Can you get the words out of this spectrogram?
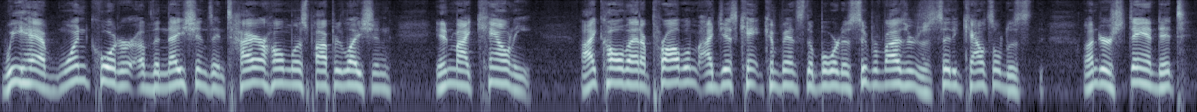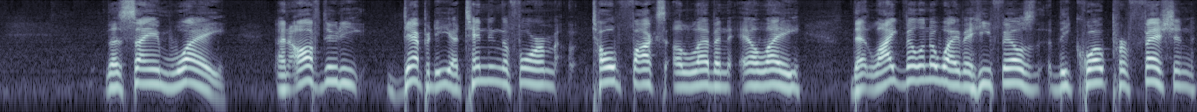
We have one quarter of the nation's entire homeless population in my county. I call that a problem. I just can't convince the Board of Supervisors or City Council to understand it the same way. An off duty deputy attending the forum told Fox 11 LA that, like Villanueva, he feels the quote profession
